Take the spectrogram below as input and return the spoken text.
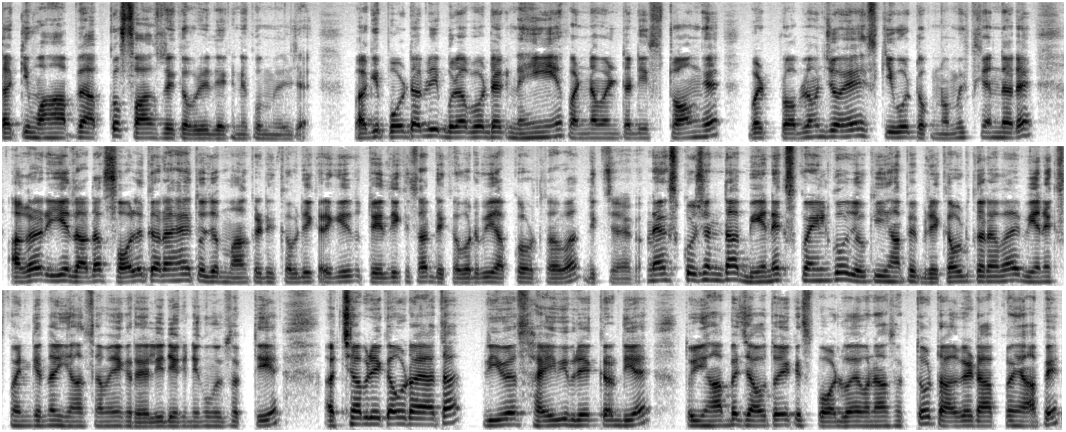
ताकि वहाँ पे आपको फास्ट रिकवरी देखने को मिल जाए। बाकी पोर्टल भी बुरा प्रोडक्ट नहीं है फंडामेंटली स्ट्रॉन्ग है बट प्रॉब्लम जो है इसकी वो टोकनॉमिक्स के अंदर है। अगर ये ज़्यादा फॉल करा है तो जब मार्केट रिकवरी करेगी तो तेज़ी के साथ रिकवर भी आपको होता हुआ दिख जाएगा। नेक्स्ट क्वेश्चन था बी एन को, जो कि यहाँ पे ब्रेकआउट करा हुआ है। बी एन के अंदर यहाँ से हमें एक रैली देखने को मिल सकती है। अच्छा ब्रेकआउट आया था प्रीवियस हाई भी ब्रेक कर दिया है तो यहाँ पे जाओ तो एक स्पॉट बाय बना सकते हो। टारगेट आपका यहाँ पे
